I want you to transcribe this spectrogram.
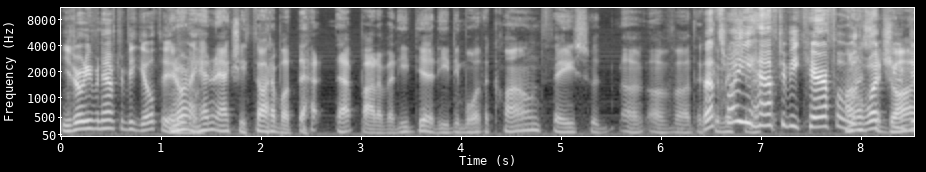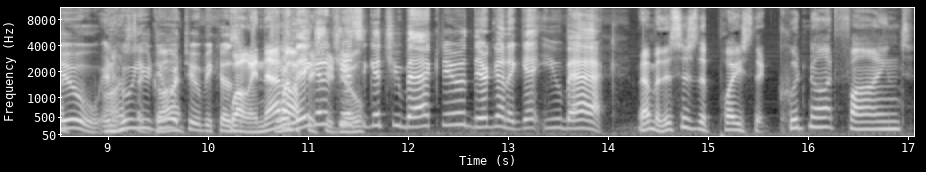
You don't even have to be guilty. You know what? I hadn't actually thought about that that part of it. He did. He did wore the clown face with uh, of uh, the. That's why you have to be careful with what you God. do and who Honest you do it to because well, in that when they get a chance do. to get you back, dude, they're gonna get you back. Remember, this is the place that could not find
